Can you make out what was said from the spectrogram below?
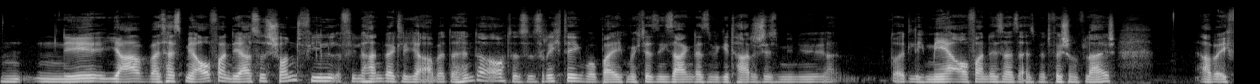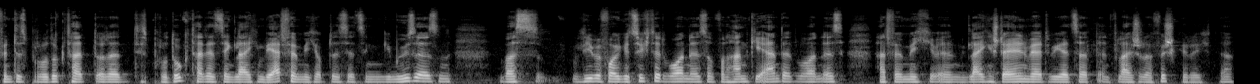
Nee, ja, was heißt mehr Aufwand? Ja, es ist schon viel, viel handwerkliche Arbeit dahinter auch, das ist richtig, wobei ich möchte jetzt nicht sagen, dass ein vegetarisches Menü deutlich mehr Aufwand ist als eins mit Fisch und Fleisch. Aber ich finde, das Produkt hat, oder das Produkt hat jetzt den gleichen Wert für mich, ob das jetzt ein Gemüse ist, was liebevoll gezüchtet worden ist und von Hand geerntet worden ist, hat für mich den gleichen Stellenwert wie jetzt ein Fleisch- oder Fischgericht. Ja.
